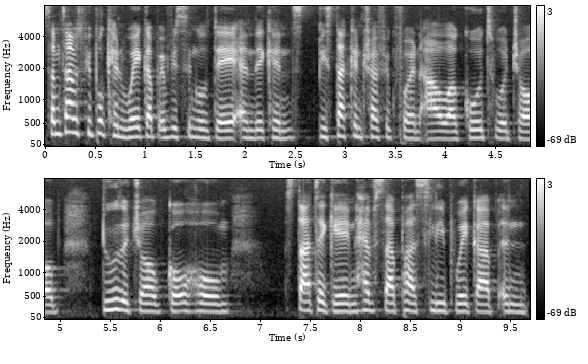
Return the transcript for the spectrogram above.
sometimes people can wake up every single day and they can be stuck in traffic for an hour, go to a job, do the job, go home, start again, have supper, sleep, wake up, and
